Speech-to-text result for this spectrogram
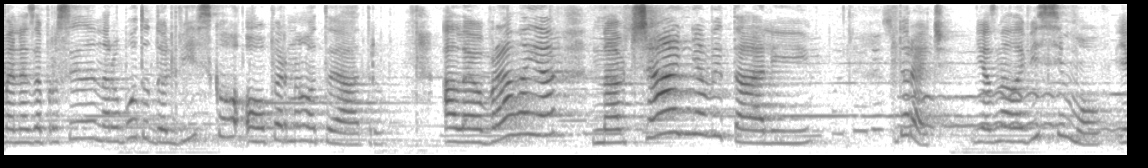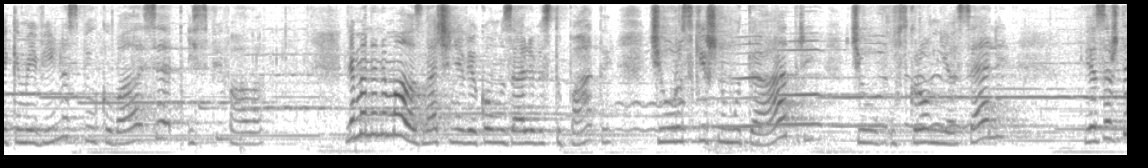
мене запросили на роботу до Львівського оперного театру. Але обрала я навчання в Італії. До речі, я знала вісім мов, якими вільно спілкувалася і співала. Для мене не мало значення, в якому залі виступати, чи у розкішному театрі, чи у, скромній оселі. Я завжди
